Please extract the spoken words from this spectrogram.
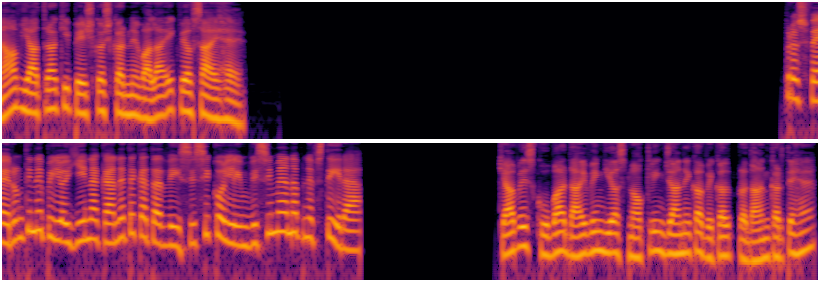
नाव यात्रा की पेशकश करने वाला एक व्यवसाय है Προσφέρουν την επιλογή να κάνετε καταδύσεις ή κολύμβηση με αναπνευστήρα. क्या वे स्कूबा डाइविंग या स्नॉकलिंग जाने का विकल्प प्रदान करते हैं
